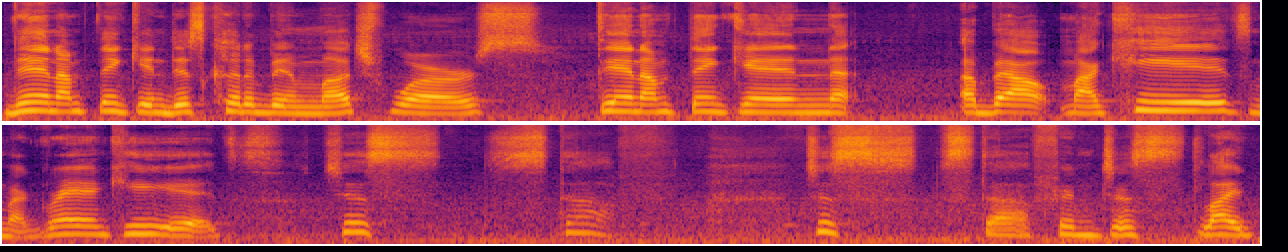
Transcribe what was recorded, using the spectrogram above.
Then I'm thinking this could have been much worse. Then I'm thinking about my kids, my grandkids, just stuff, just stuff, and just like,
